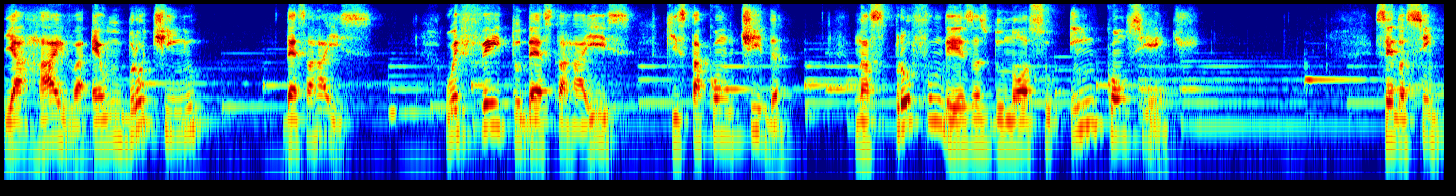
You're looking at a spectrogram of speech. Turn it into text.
E a raiva é um brotinho dessa raiz. O efeito desta raiz que está contida nas profundezas do nosso inconsciente. Sendo assim,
